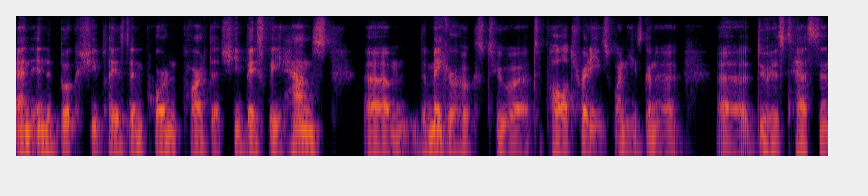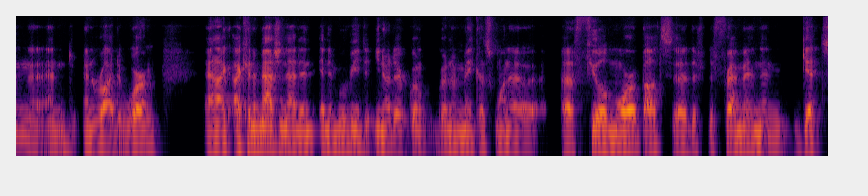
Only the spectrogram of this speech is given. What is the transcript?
And in the book, she plays the important part that she basically hands um, the maker hooks to uh, to Paul Atreides when he's going to uh, do his tests and and and ride the worm and I, I, can imagine that in, in a movie, you know, they're going, to make us want to uh, feel more about uh, the, the Fremen and get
